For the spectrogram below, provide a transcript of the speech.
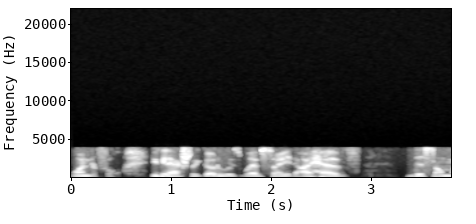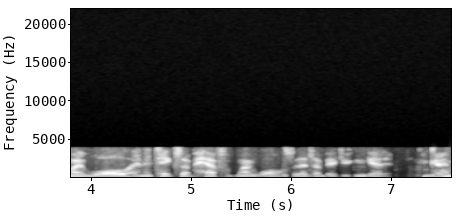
wonderful. You can actually go to his website. I have this on my wall and it takes up half of my wall. So that's how big you can get it. Okay.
